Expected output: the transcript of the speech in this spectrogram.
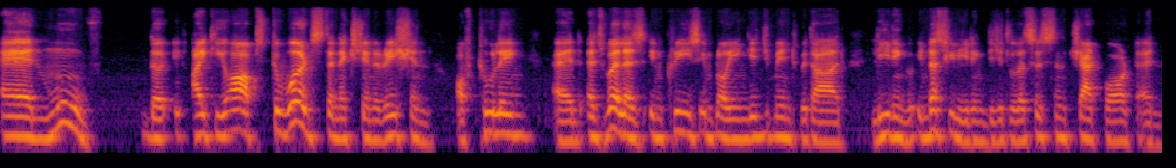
and move the IT ops towards the next generation of tooling and as well as increase employee engagement with our leading industry leading digital assistant chatbot and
